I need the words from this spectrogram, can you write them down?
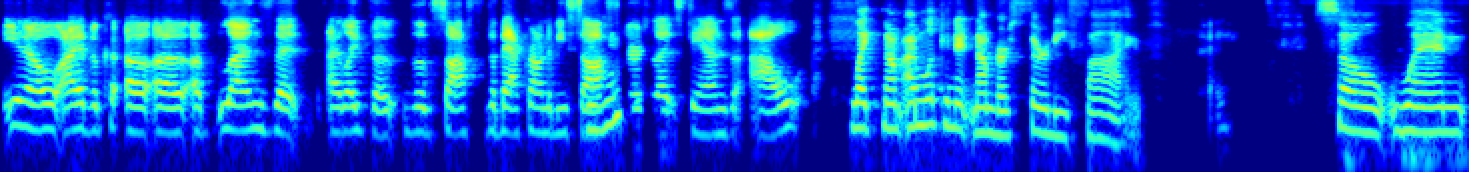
You know, I have a, a, a lens that I like the the soft the background to be softer mm-hmm. so that it stands out. Like num- I'm looking at number thirty five. Okay. So when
